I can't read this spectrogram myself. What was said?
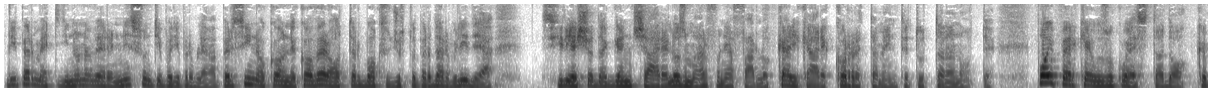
vi permette di non avere nessun tipo di problema. Persino con le cover Otterbox, giusto per darvi l'idea, si riesce ad agganciare lo smartphone e a farlo caricare correttamente tutta la notte. Poi perché uso questa dock?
